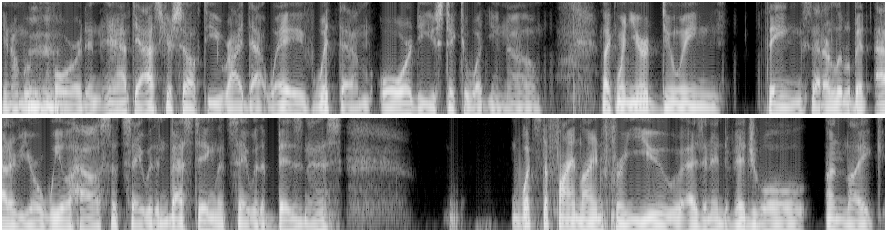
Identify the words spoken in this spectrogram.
you know, moving mm-hmm. forward and, and have to ask yourself, do you ride that wave with them or do you stick to what you know? Like when you're doing things that are a little bit out of your wheelhouse, let's say with investing, let's say with a business, what's the fine line for you as an individual on like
